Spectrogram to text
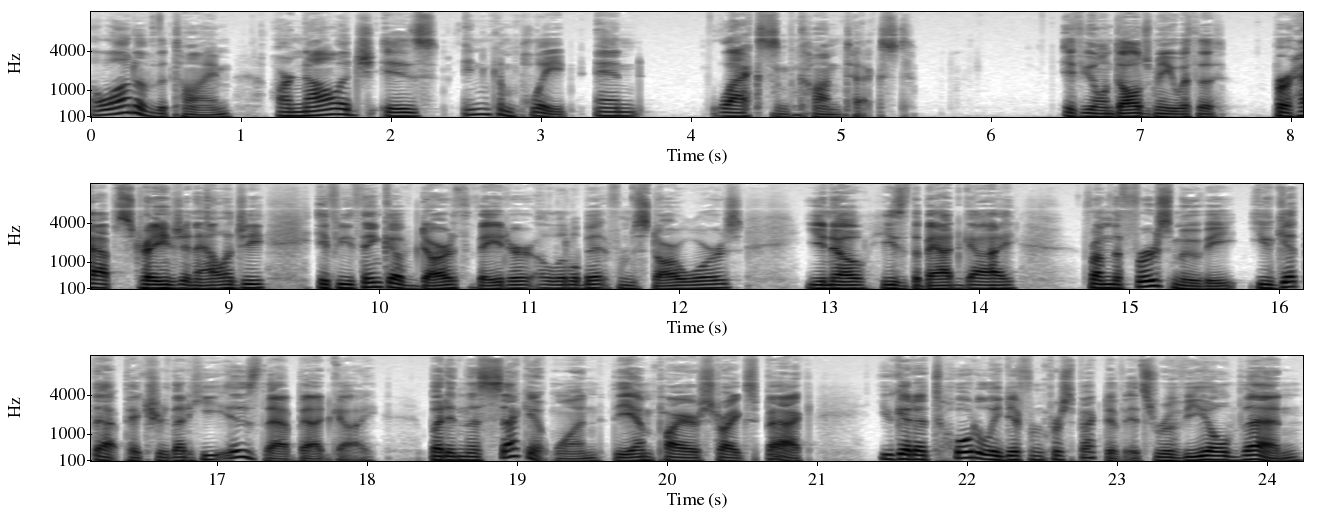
a lot of the time our knowledge is incomplete and lacks some context. If you'll indulge me with a perhaps strange analogy, if you think of Darth Vader a little bit from Star Wars, you know he's the bad guy. From the first movie, you get that picture that he is that bad guy. But in the second one, The Empire Strikes Back, you get a totally different perspective. It's revealed then,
